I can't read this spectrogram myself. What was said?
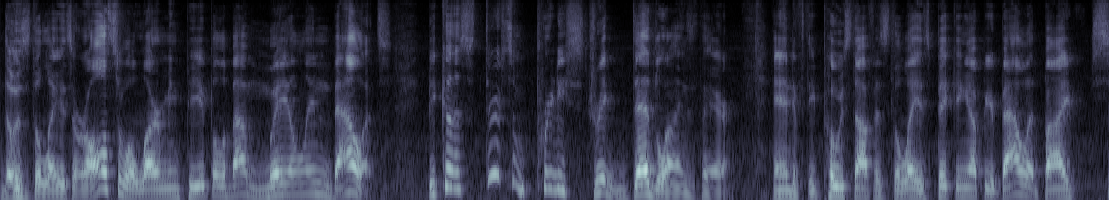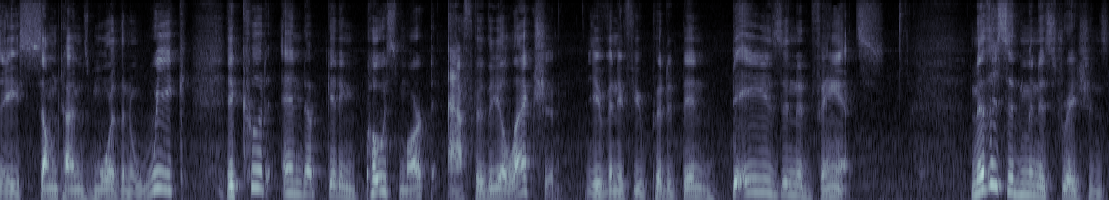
Those delays are also alarming people about mail-in ballots because there's some pretty strict deadlines there and if the post office delays picking up your ballot by, say, sometimes more than a week, it could end up getting postmarked after the election, even if you put it in days in advance. Now this administration's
